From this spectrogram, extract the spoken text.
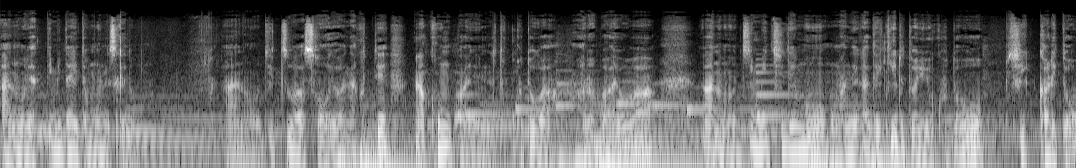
あのやってみたいと思うんですけどあの実はそうではなくて、まあ、今回のことがある場合はあの地道でも真似ができるということをしっかりと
